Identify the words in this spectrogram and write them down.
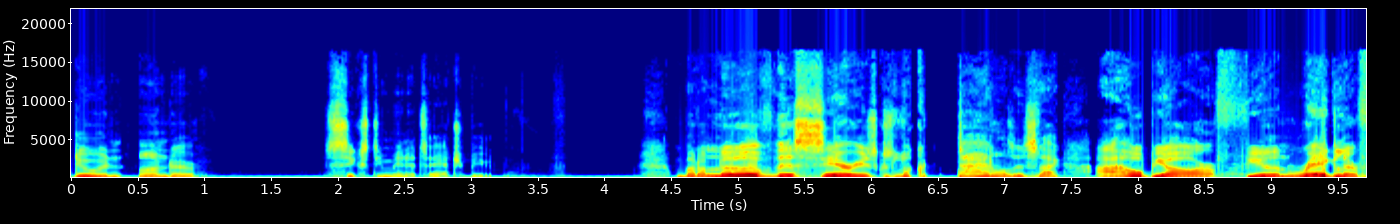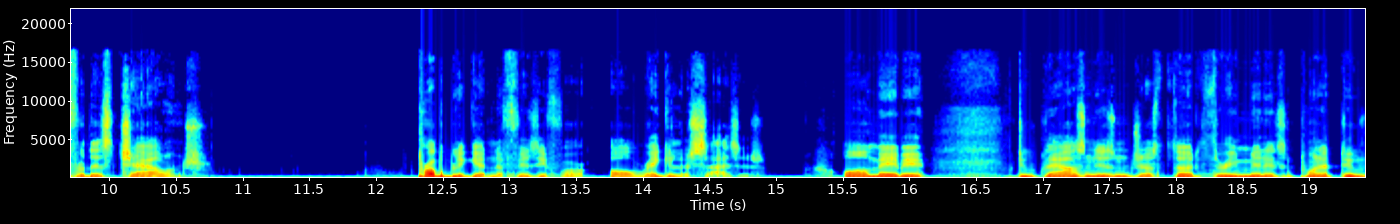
doing under 60 minutes attribute. But I love this series because look at the titles. It's like, I hope y'all are feeling regular for this challenge. Probably getting a fizzy for all regular sizes. Or maybe 2000 isn't just 33 minutes and 22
